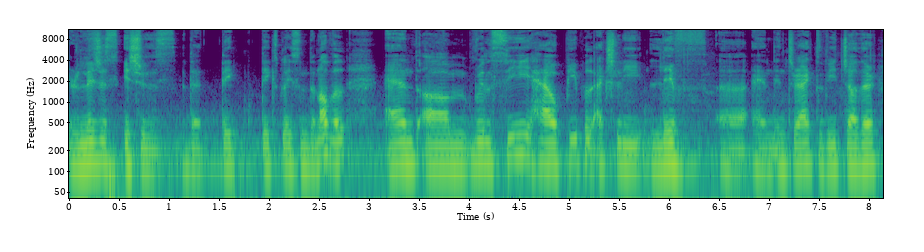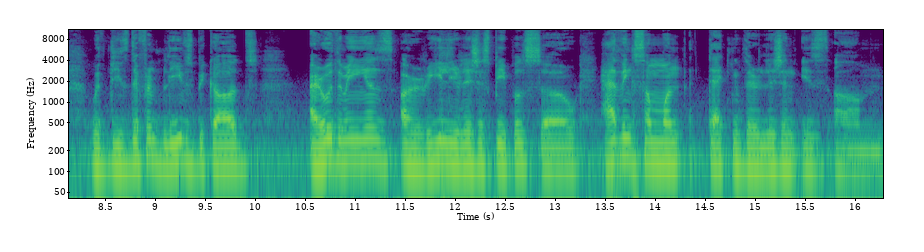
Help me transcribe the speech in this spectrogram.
religious issues that take, takes place in the novel and um, we'll see how people actually live uh, and interact with each other with these different beliefs because Arothemanians are really religious people so having someone attacking their religion is um,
